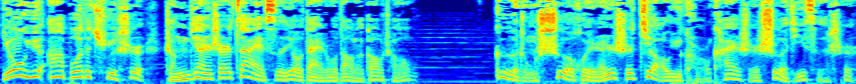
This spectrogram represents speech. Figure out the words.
由于阿伯的去世，整件事再次又带入到了高潮，各种社会人士、教育口开始涉及此事，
